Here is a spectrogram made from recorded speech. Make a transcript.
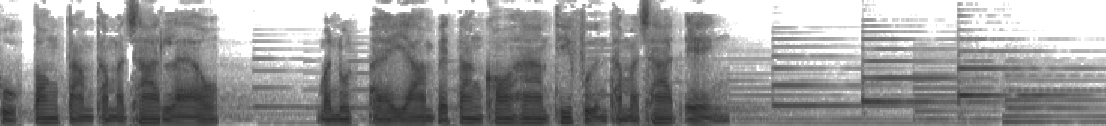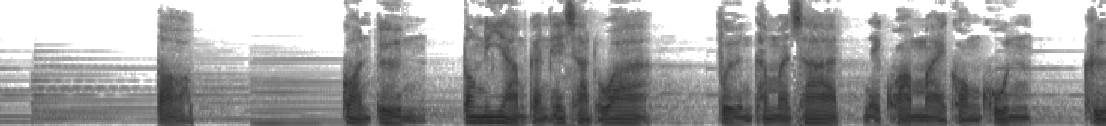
ถูกต้องตามธรรมชาติแล้ว มนุษย์พยายามไปตั้งข้อห้ามที่ฝืนธรรมชาติเอง ตอบ ก่อนอื่นต้องนิยามกันให้ชัดว่า ฝืนธรรมชาติในความหมายของคุณ คือ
